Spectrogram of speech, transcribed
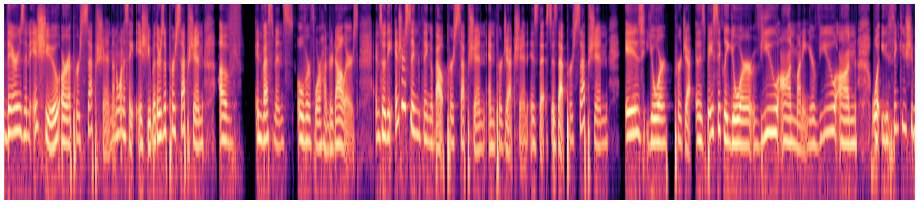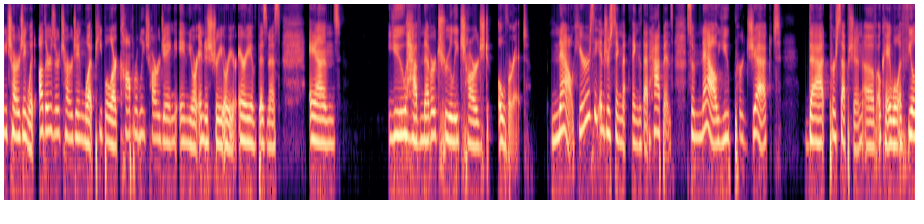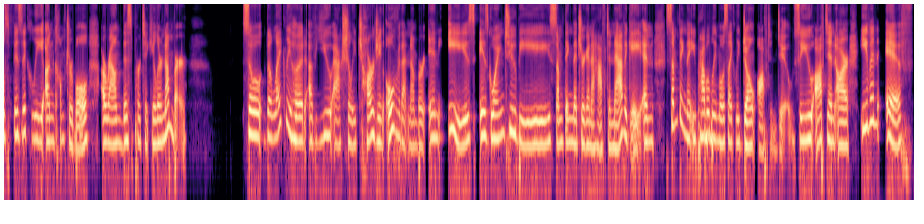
there is an issue or a perception. I don't want to say issue, but there's a perception of investments over $400. And so the interesting thing about perception and projection is this is that perception is your project is basically your view on money, your view on what you think you should be charging, what others are charging, what people are comparably charging in your industry or your area of business. And you have never truly charged over it. Now, here's the interesting that thing that happens. So now you project that perception of, okay, well, it feels physically uncomfortable around this particular number. So, the likelihood of you actually charging over that number in ease is going to be something that you're going to have to navigate and something that you probably most likely don't often do. So, you often are, even if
